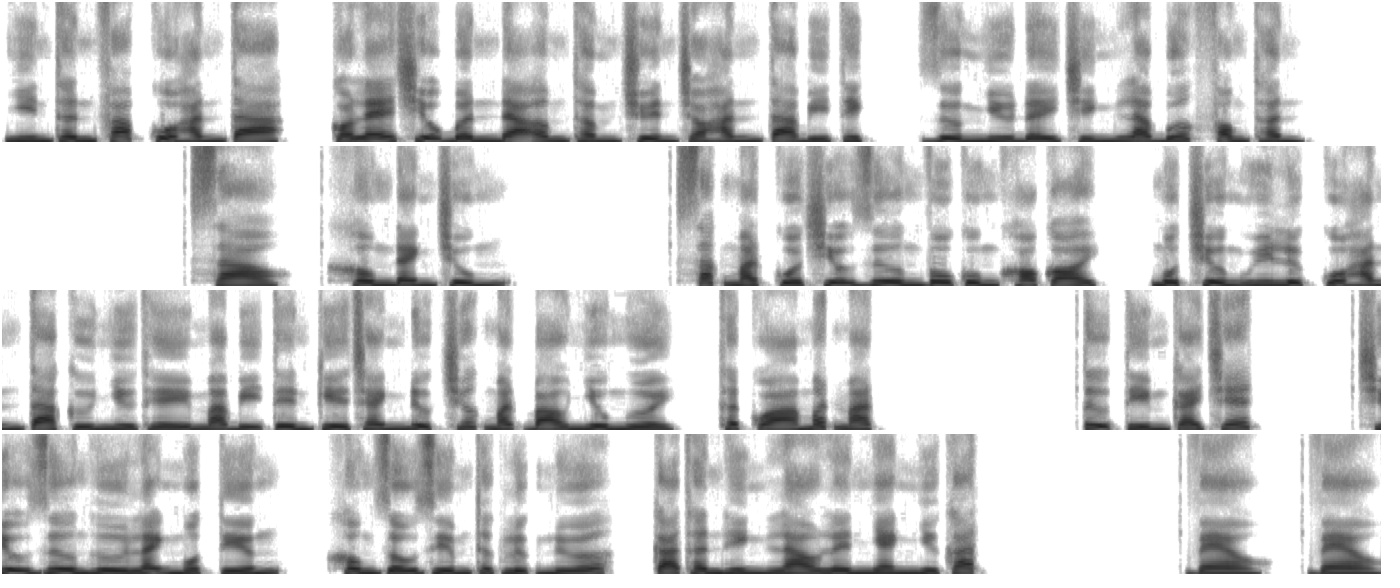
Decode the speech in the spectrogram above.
Nhìn thân pháp của hắn ta, có lẽ Triệu Bân đã âm thầm truyền cho hắn ta bí tịch, dường như đây chính là bước phong thần. Sao, không đánh chúng? Sắc mặt của Triệu Dương vô cùng khó coi, một trưởng uy lực của hắn ta cứ như thế mà bị tên kia tránh được trước mặt bao nhiêu người, thật quá mất mặt. Tự tìm cái chết. Triệu Dương hừ lạnh một tiếng, không giấu giếm thực lực nữa, cả thân hình lao lên nhanh như cắt. Vèo, vèo.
